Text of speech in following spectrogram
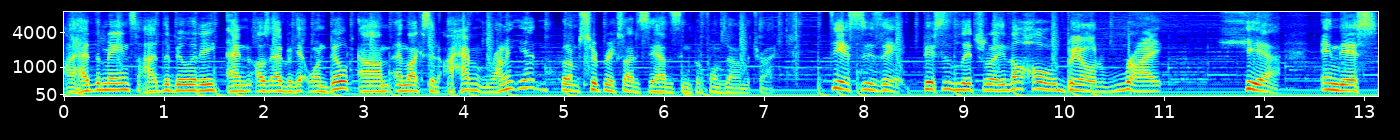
I had the means, I had the ability, and I was able to get one built. Um, and like I said, I haven't run it yet, but I'm super excited to see how this thing performs out on the track. This is it. This is literally the whole build right here in this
